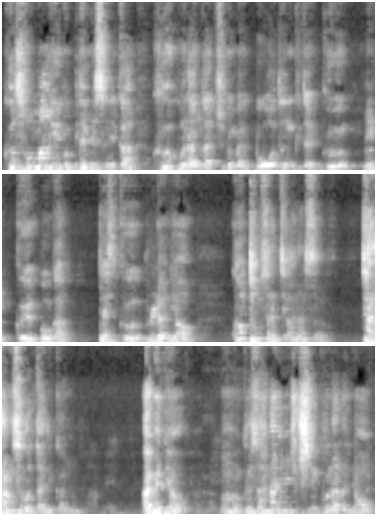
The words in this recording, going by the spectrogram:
그 소망이 있고 믿음이 있으니까 그 고난과 죽음의 모든 그제 그, 응? 그 뭐가 테스트 그 훈련이요 고통스럽지가 않았어요. 자랑스러웠다니까요. 아멘요? 응, 그래서 하나님이 주신 고난은요,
